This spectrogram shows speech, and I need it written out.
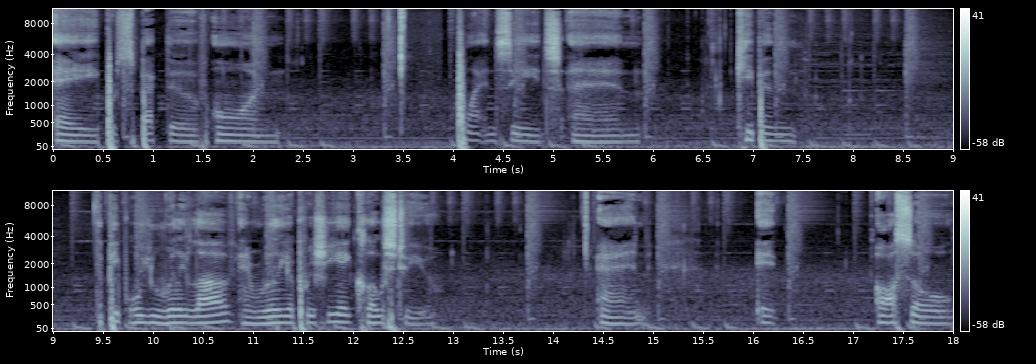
a perspective on planting seeds and keeping the people who you really love and really appreciate close to you. And it also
